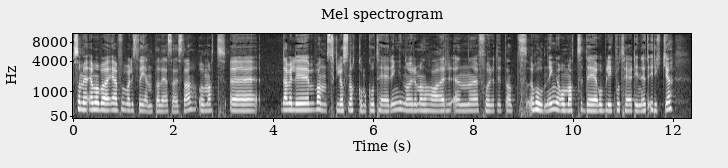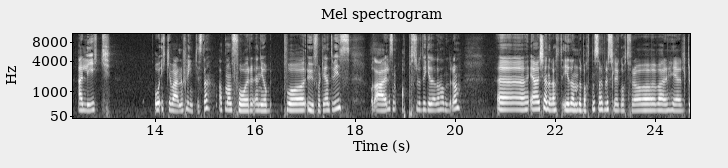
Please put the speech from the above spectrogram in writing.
som jeg, jeg, bare, jeg, får bare lyst til å gjenta det jeg sa i stad, om at eh, det er veldig vanskelig å snakke om kvotering når man har en forutinntatt holdning om at det å bli kvotert inn i et yrke er lik å ikke være den flinkeste. At man får en jobb på ufortjent vis. Og det er liksom absolutt ikke det det handler om. Uh, jeg kjenner at i denne debatten så har jeg plutselig gått fra å være helt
